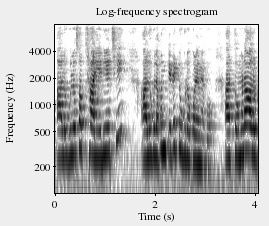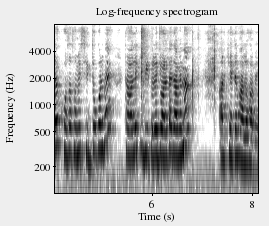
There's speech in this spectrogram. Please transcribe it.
আলুগুলো সব ছাড়িয়ে নিয়েছি। আলুগুলো এখন কেটে টুকরো করে নেব। আর তোমরা আলুটা খোসা সময় সিদ্ধ করবে, তাহলে কি ভিতরে জলটা যাবে না? আর খেতে ভালো হবে।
